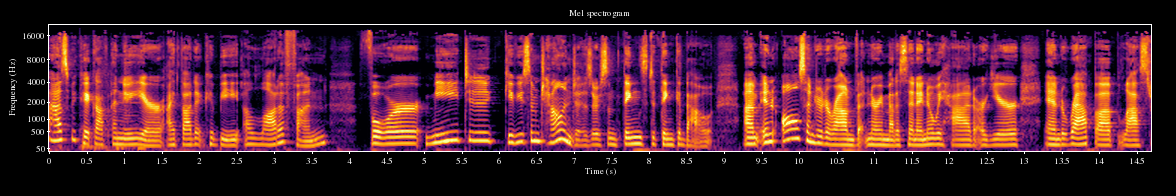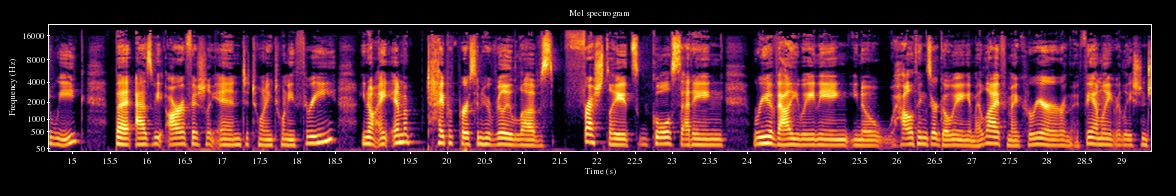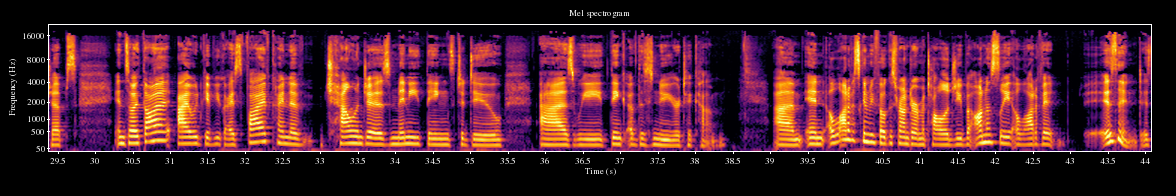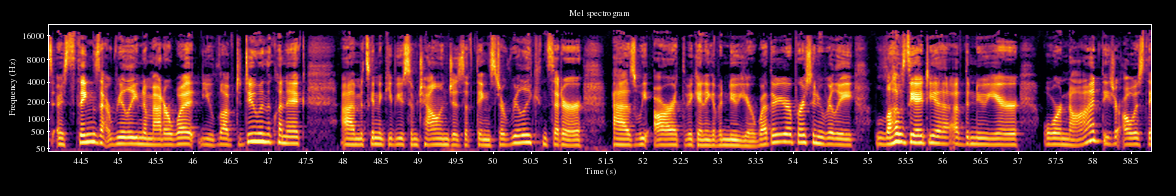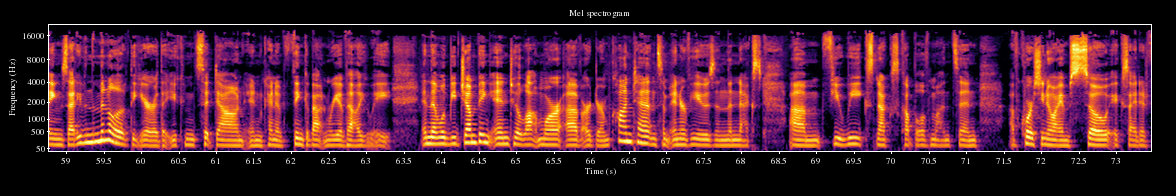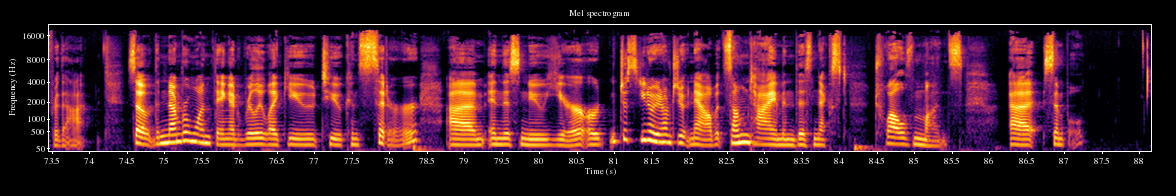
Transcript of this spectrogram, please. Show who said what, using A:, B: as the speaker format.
A: As we kick off a new year, I thought it could be a lot of fun for me to give you some challenges or some things to think about. Um, and all centered around veterinary medicine. I know we had our year and wrap up last week, but as we are officially into 2023, you know, I am a type of person who really loves fresh slates, goal setting, reevaluating, you know, how things are going in my life, my career, and my family relationships. And so I thought I would give you guys five kind of challenges, many things to do as we think of this new year to come. Um, and a lot of it's going to be focused around dermatology, but honestly, a lot of it isn't. It's, it's, things that really, no matter what you love to do in the clinic, um, it's going to give you some challenges of things to really consider as we are at the beginning of a new year. Whether you're a person who really loves the idea of the new year or not, these are always things that even the middle of the year that you can sit down and kind of think about and reevaluate. And then we'll be jumping into a lot more of our derm content and some interviews in the next um, few weeks, next couple of months. And of course, you know, I am so excited for that. So, the number one thing I'd really like you to consider um, in this new year, or just, you know, you don't have to do it now, but sometime in this next 12 months, uh, simple.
